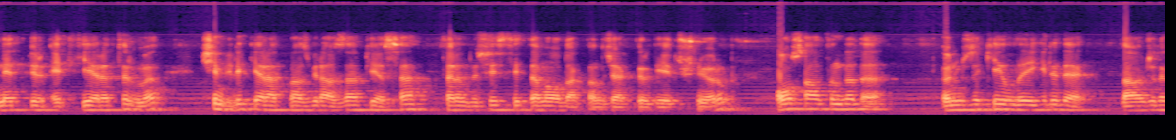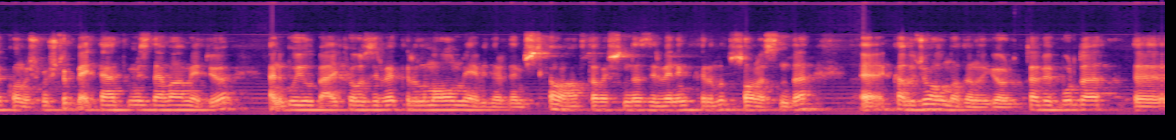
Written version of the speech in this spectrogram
net bir etki yaratır mı? Şimdilik yaratmaz. Biraz daha piyasa tarım dışı istihdama odaklanacaktır diye düşünüyorum. Ons altında da önümüzdeki yılla ilgili de daha önce de konuşmuştuk. Beklentimiz devam ediyor. Hani bu yıl belki o zirve kırılımı olmayabilir demiştik ama hafta başında zirvenin kırılıp sonrasında e, kalıcı olmadığını gördük. Tabii burada e,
